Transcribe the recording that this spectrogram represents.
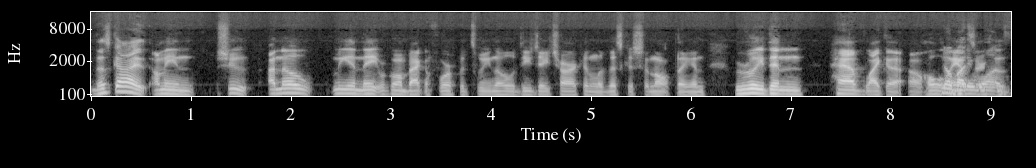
this guy, I mean, shoot, I know me and Nate were going back and forth between the whole DJ Chark and Laviska Shenault thing, and we really didn't have like a, a whole nobody answer. Won.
